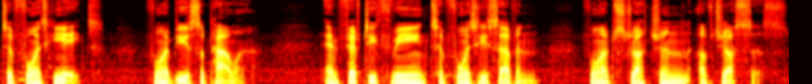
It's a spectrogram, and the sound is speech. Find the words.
to 48 for abuse of power and 53 to 47 for obstruction of justice.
